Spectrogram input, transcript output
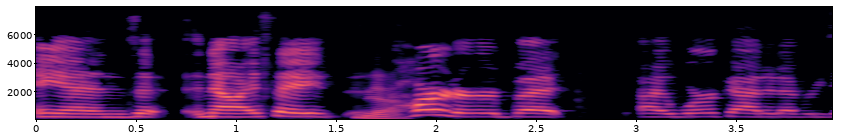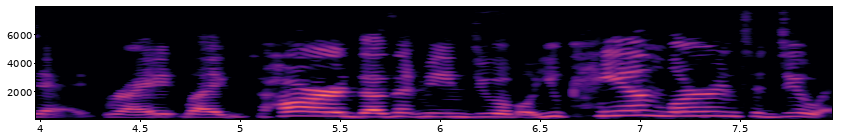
and now I say yeah. harder, but I work at it every day, right? Like hard doesn't mean doable. You can learn to do it.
